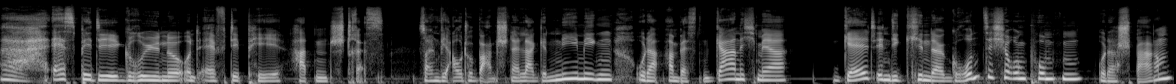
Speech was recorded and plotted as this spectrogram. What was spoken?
Ah, SPD, Grüne und FDP hatten Stress. Sollen wir Autobahnen schneller genehmigen oder am besten gar nicht mehr? Geld in die Kindergrundsicherung pumpen oder sparen?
